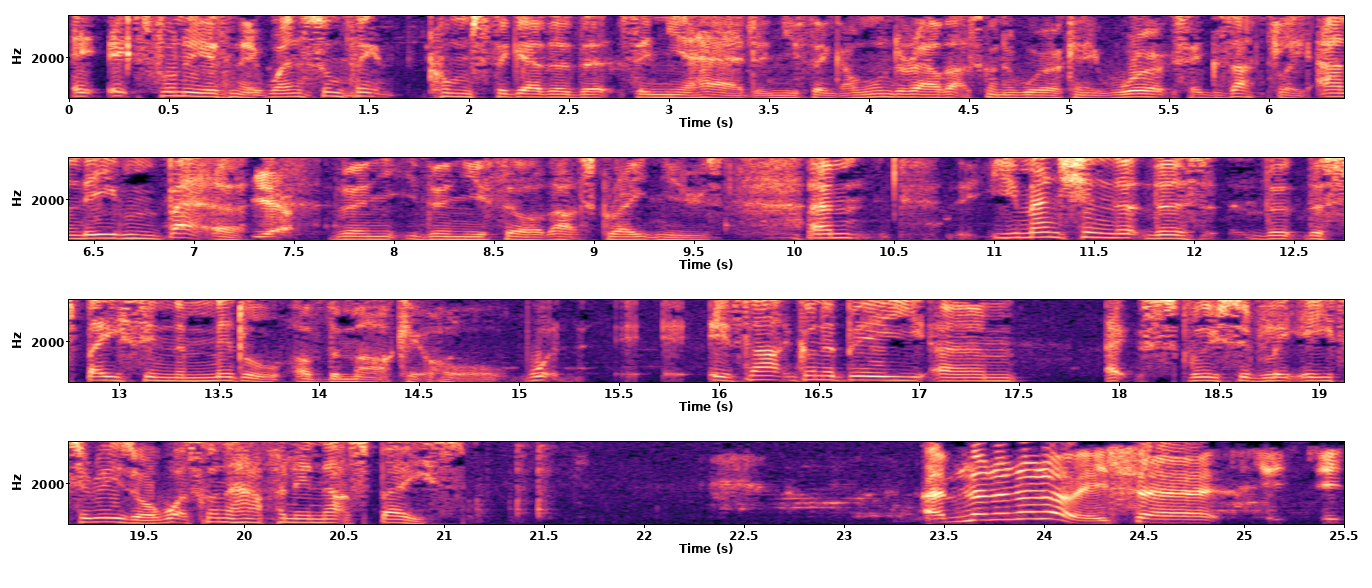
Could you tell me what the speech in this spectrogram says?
It, it's funny, isn't it, when something comes together that's in your head and you think, "I wonder how that's going to work," and it works exactly and even better yeah. than than you thought. That's great news. Um, you mentioned that there's the the space in the middle of the market hall. What, is that going to be um, exclusively eateries, or what's going to happen in that space? Um, no, no, no, no. It's uh, it, it,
